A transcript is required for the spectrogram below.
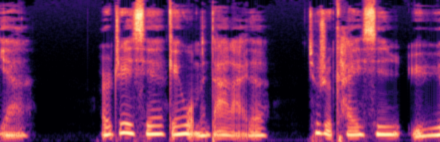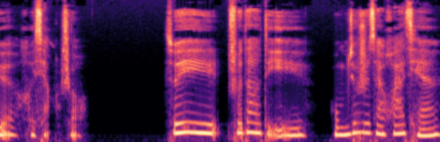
验，而这些给我们带来的。就是开心、愉悦和享受，所以说到底，我们就是在花钱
